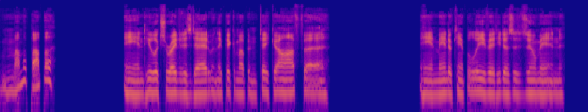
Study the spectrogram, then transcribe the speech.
Mama, Papa? And he looks right at his dad when they pick him up and take off. Uh, and Mando can't believe it. He does a zoom in,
